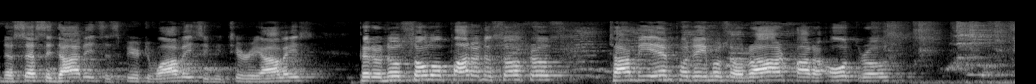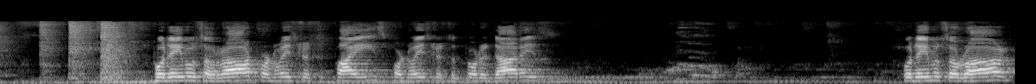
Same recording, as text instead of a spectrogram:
necesidades espirituales y materiales, pero no solo para nosotros, también podemos orar para otros. Podemos orar por nuestro país, por nuestras autoridades. Podemos orar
